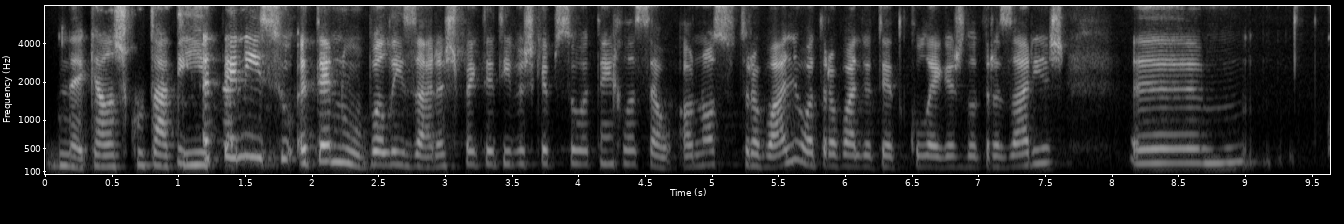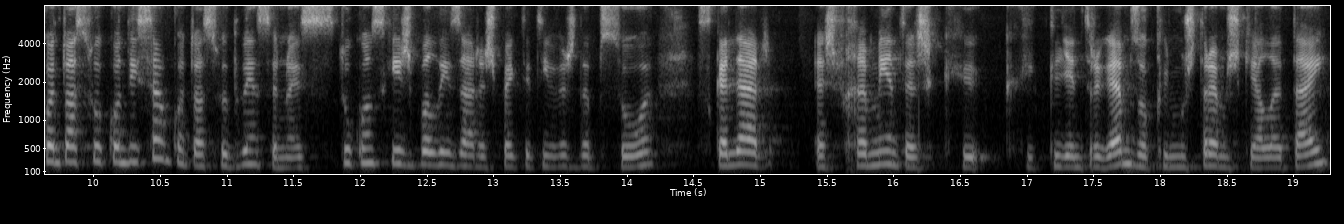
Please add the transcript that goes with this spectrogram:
naquela escuta ativa. Até nisso, até no balizar as expectativas que a pessoa tem em relação ao nosso trabalho, ou ao trabalho até de colegas de outras áreas, hum, quanto à sua condição, quanto à sua doença, não é? Se tu conseguires balizar as expectativas da pessoa, se calhar as ferramentas que, que, que lhe entregamos ou que lhe mostramos que ela tem,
